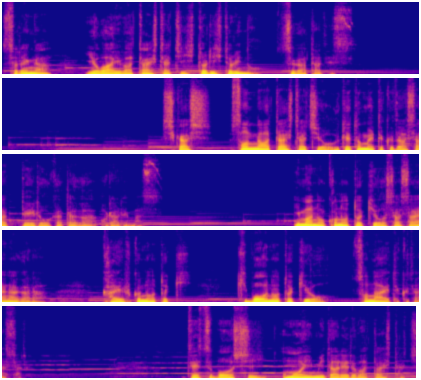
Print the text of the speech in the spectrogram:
それが弱い私たち一人一人の姿です。しかし、そんな私たちを受け止めてくださっているお方がおられます。今のこの時を支えながら、回復の時、希望の時を備えてくださる。絶望し、思い乱れる私たち。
